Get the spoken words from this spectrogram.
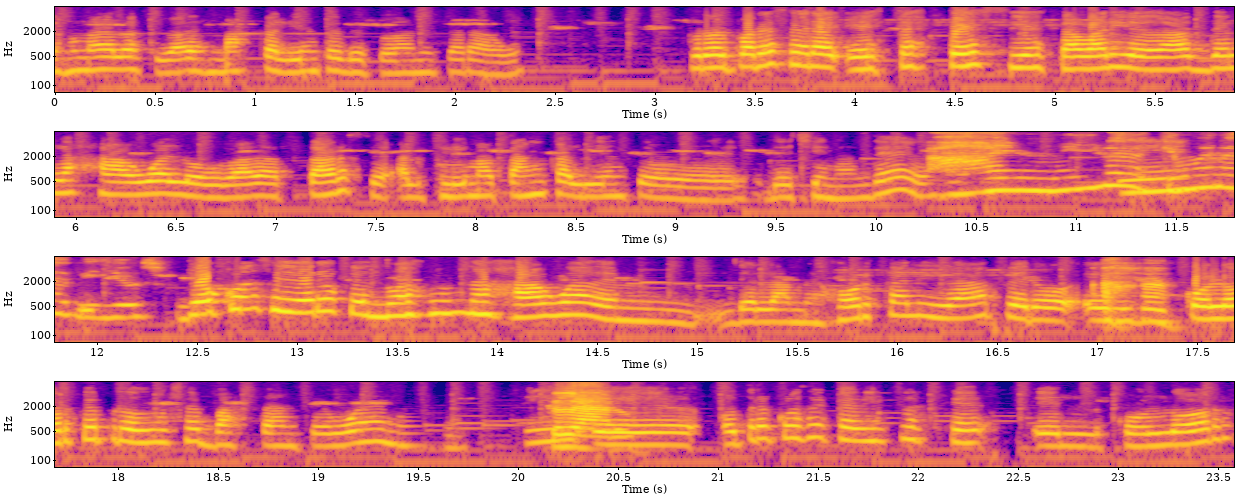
es una de las ciudades más calientes de toda Nicaragua, pero al parecer esta especie, esta variedad de las aguas logró adaptarse al clima tan caliente de, de Chinandega. Ay, mira, qué maravilloso. Yo considero que no es una agua de, la mejor calidad, pero el color que produce es bastante bueno. Y eh, otra cosa que he visto es que el color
